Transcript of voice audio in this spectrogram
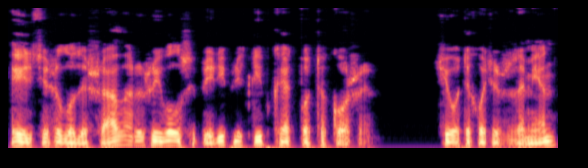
Эль тяжело дышала, рыжие волосы прилипли к липкой от пота кожи. Чего ты хочешь взамен?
